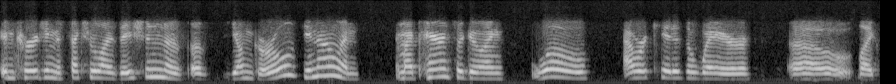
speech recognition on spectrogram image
encouraging the sexualization of, of young girls, you know? And, and my parents are going, whoa, our kid is aware, uh, like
